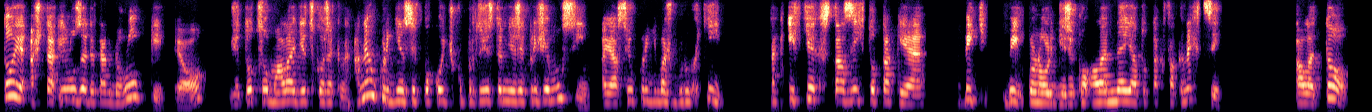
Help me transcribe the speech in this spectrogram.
to je, až ta iluze jde tak do hloubky, jo? Že to, co malé děcko řekne, a neuklidním si v pokojíčku, protože jste mě řekli, že musím, a já si uklidím, až budu chtít. Tak i v těch vztazích to tak je. Byť by plno lidí řeklo, ale ne, já to tak fakt nechci. Ale to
